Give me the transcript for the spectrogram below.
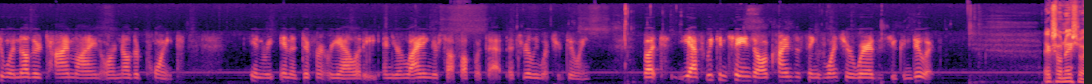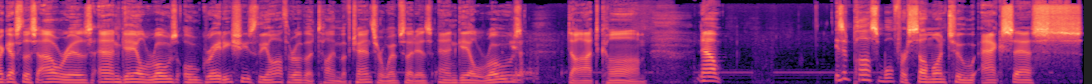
to another timeline or another point in re- in a different reality, and you're lining yourself up with that. That's really what you're doing. But yes, we can change all kinds of things once you're aware that you can do it. X Nation, our guest this hour is Aingeal Rose O'Grady. She's the author of A Time of Chance. Her website is aingealrose.com. Now, is it possible for someone to access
